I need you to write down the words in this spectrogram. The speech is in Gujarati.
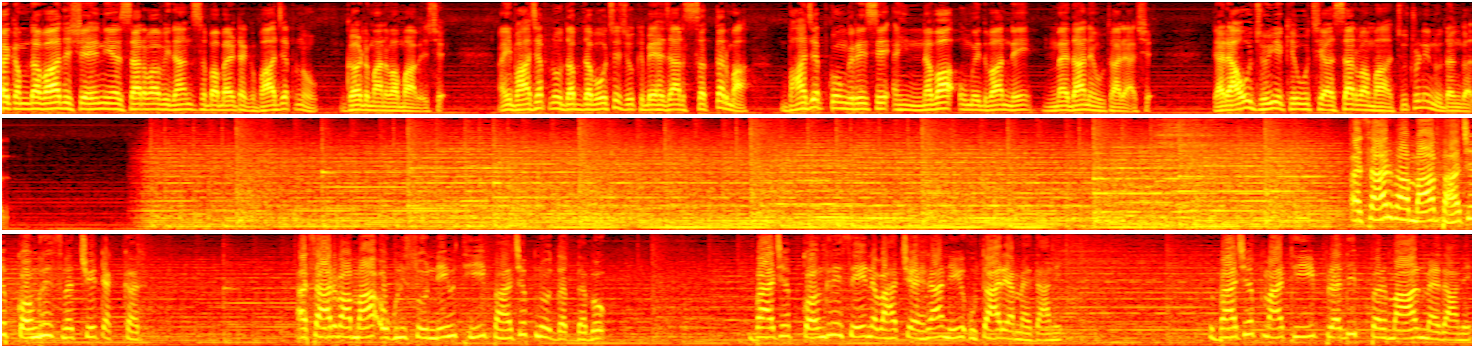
અમદાવાદ શહેરની અસારવા વિધાનસભા બેઠક ભાજપનો ગઢ માનવામાં આવે છે. અહીં ભાજપનો દબદબો છે જો કે બે હજાર સત્તરમાં ભાજપ કોંગ્રેસે અહીં નવા ઉમેદવારને મેદાને ઉતાર્યા છે. ત્યારે આવું જોઈએ કેવું છે અસારવામાં ચૂંટણીનું દંગલ. અસારવામાં ભાજપ કોંગ્રેસ વચ્ચે ટક્કર. અસારવામાં ઓગણીસો નેવથી ભાજપનો દબદબો. ભાજપ કોંગ્રેસે નવા ચહેરાને ઉતાર્યા મેદાને. ભાજપમાંથી પ્રદીપ પરમાર મેદાને.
